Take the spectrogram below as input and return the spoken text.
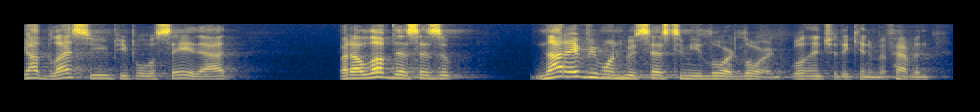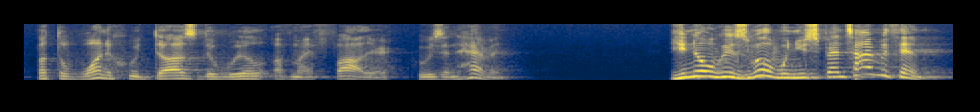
God bless you. People will say that. But I love this as not everyone who says to me, Lord, Lord, will enter the kingdom of heaven, but the one who does the will of my Father who is in heaven. You know his will when you spend time with him.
